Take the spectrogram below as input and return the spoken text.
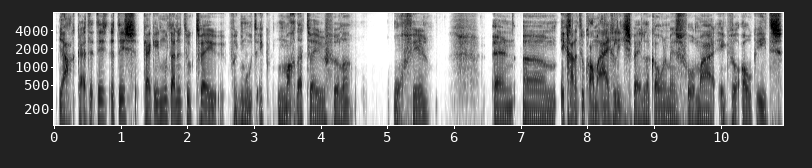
ja, kijk, het is, het is, kijk, ik moet daar natuurlijk twee uur, of ik moet, ik mag daar twee uur vullen, ongeveer. En ehm, ik ga natuurlijk al mijn eigen liedjes spelen, daar komen de mensen voor. Maar ik wil ook iets,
